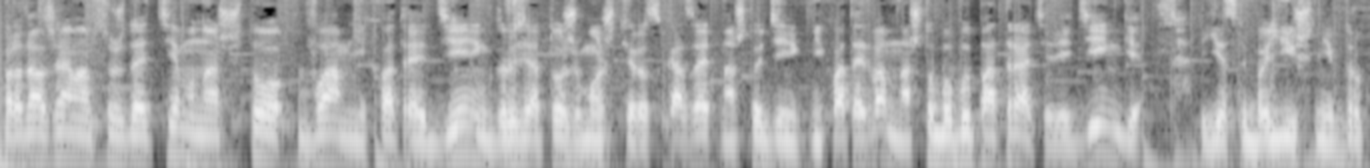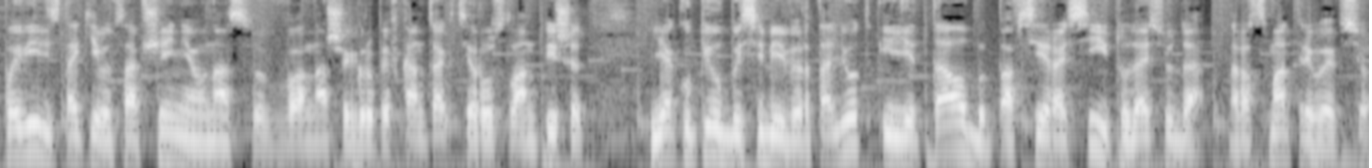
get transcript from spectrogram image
Продолжаем обсуждать тему, на что вам не хватает денег. Друзья, тоже можете рассказать, на что денег не хватает вам, на что бы вы потратили деньги, если бы лишние вдруг появились. Такие вот сообщения у нас в нашей группе ВКонтакте. Руслан пишет, я купил бы себе вертолет и летал бы по всей России туда-сюда, рассматривая все.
